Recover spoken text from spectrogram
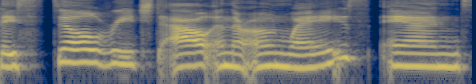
they still reached out in their own ways. And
